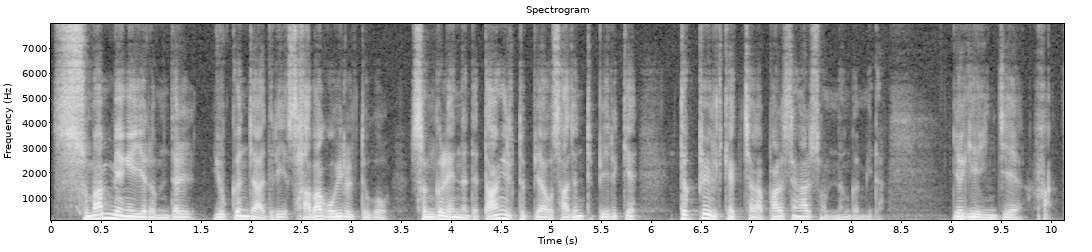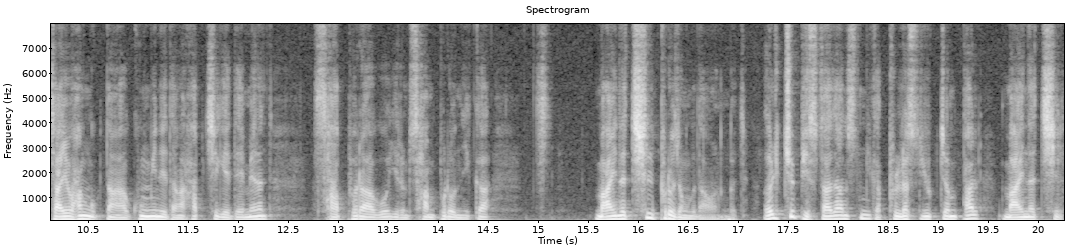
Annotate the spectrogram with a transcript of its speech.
수만 명의 여러분들 유권자들이 4박 5일을 두고 선거를 했는데 당일 투표하고 사전 투표 이렇게 득표율 격차가 발생할 수 없는 겁니다. 여기에 이제 자유한국당하고 국민의당을 합치게 되면 4%하고 이름 3%니까 마이너스 7% 정도 나오는 거죠. 얼추 비슷하지 않습니까? 플러스 6.8 마이너스 7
